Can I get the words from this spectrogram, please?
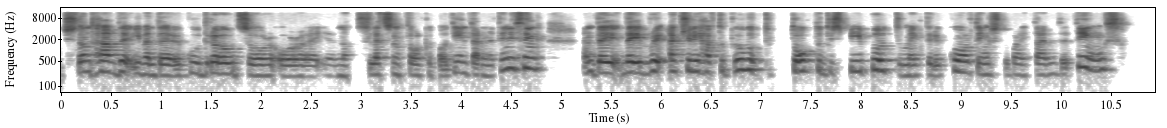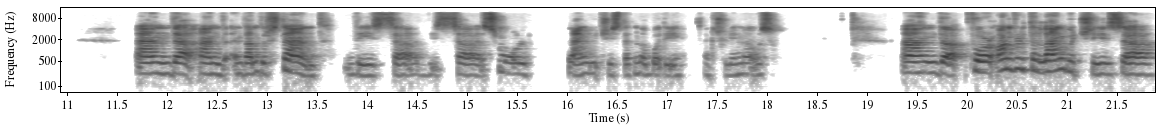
which don't have the, even the good roads or or uh, not, let's not talk about the internet, anything. And they they actually have to go to talk to these people to make the recordings, to write down the things, and uh, and and understand these uh, these small languages that nobody actually knows. And uh, for unwritten languages, uh,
